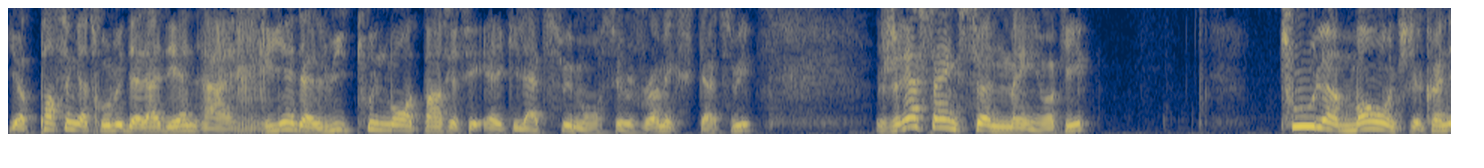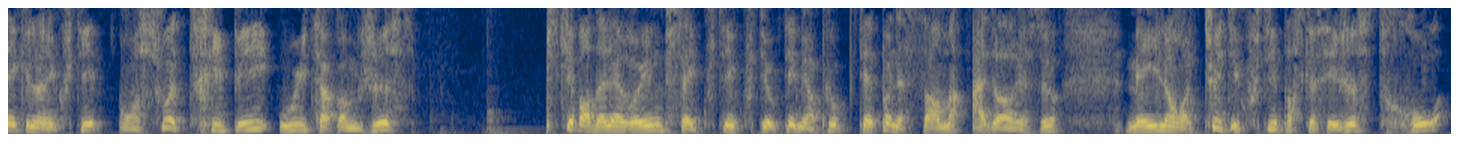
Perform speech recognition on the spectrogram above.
Il y a personne qui a trouvé de l'ADN à rien de lui. Tout le monde pense que c'est elle qui l'a tué, mais on sait jamais qui l'a tué. Je reste 5 ça de même, ok? Tout le monde que je connais qui l'a écouté ont soit trippé ou ils sont comme juste piqué par de l'héroïne puis ça a écouté, écouté, écouté, mais ils ont peut-être pas nécessairement adoré ça. Mais ils l'ont tout écouté parce que c'est juste trop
